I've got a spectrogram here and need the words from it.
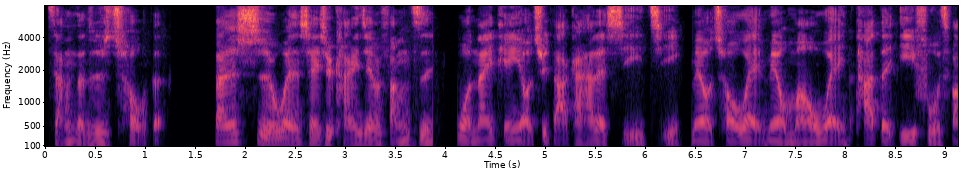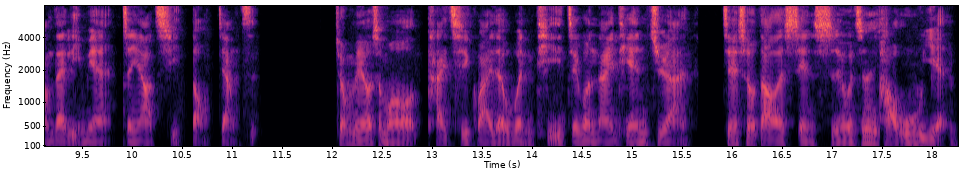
脏的，都是臭的。但是试问，谁去看一间房子？我那一天有去打开他的洗衣机，没有臭味，没有猫味，他的衣服放在里面，正要启动，这样子就没有什么太奇怪的问题。结果那一天居然接受到了现实，我真的好无言。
